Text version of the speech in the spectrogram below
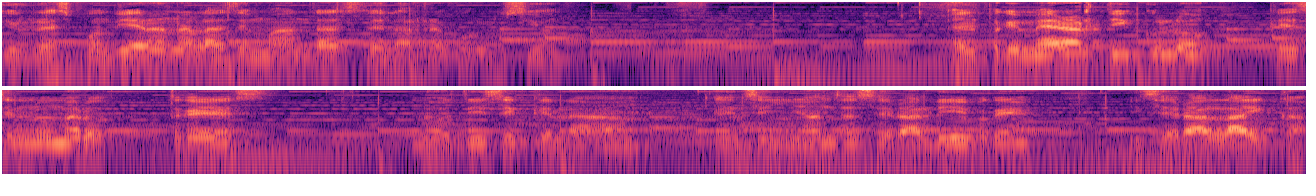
y respondieran a las demandas de la revolución. El primer artículo, que es el número 3, nos dice que la enseñanza será libre y será laica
